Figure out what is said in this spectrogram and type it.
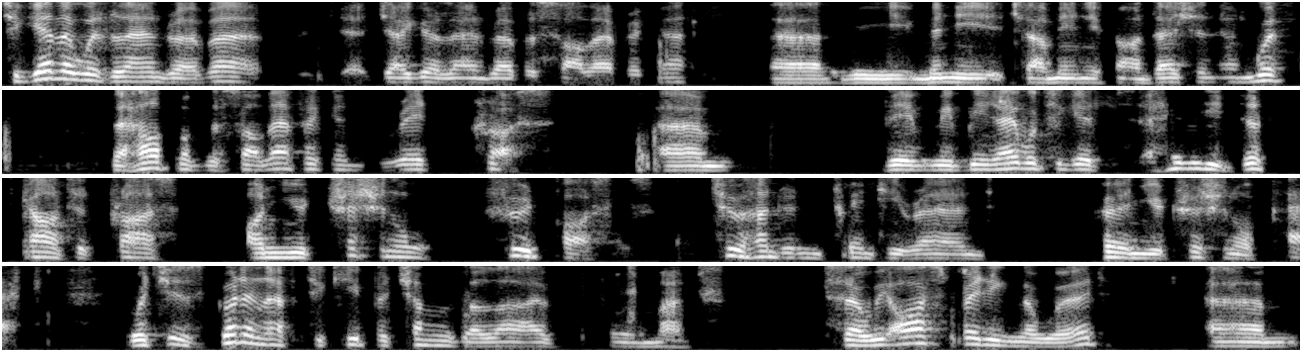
together with Land Rover, Jaguar Land Rover South Africa, uh, the Minnie Dlamini Foundation, and with the help of the South African Red Cross, um, they, we've been able to get a heavily discounted price on nutritional food parcels, 220 Rand per nutritional pack, which is good enough to keep a child alive for a month. So we are spreading the word. Um,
